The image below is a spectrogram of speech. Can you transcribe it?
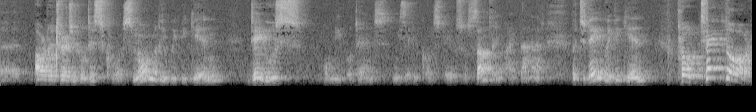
uh, our liturgical discourse. Normally we begin Deus omnipotens misericordias Deus or something like that. But today we begin Protector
